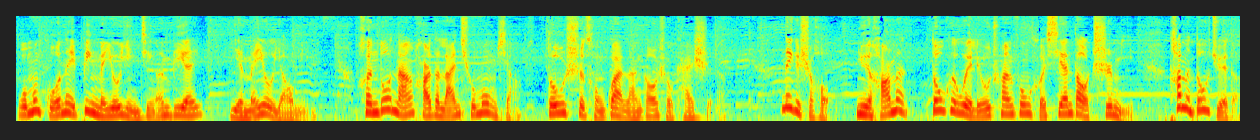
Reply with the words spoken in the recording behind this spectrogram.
我们国内并没有引进 NBA，也没有姚明，很多男孩的篮球梦想都是从《灌篮高手》开始的。那个时候，女孩们都会为流川枫和仙道痴迷，他们都觉得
